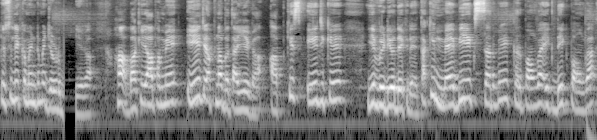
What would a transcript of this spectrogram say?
तो इसलिए कमेंट में ज़रूर बताइएगा। हाँ बाकी आप हमें एज अपना बताइएगा। आप किस एज के ये वीडियो देख रहे हैं? ताकि मैं भी एक सर्वे कर पाऊँगा, एक देख पाऊँगा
